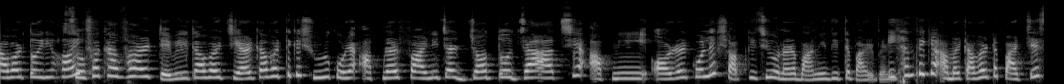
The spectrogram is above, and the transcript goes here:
কাভার তৈরি হয়। Sofa cover table cover chair cover থেকে শুরু করে আপনার ফার্নিচার যত যা আছে আপনি অর্ডার করলে সবকিছু ওনারা বানিয়ে দিতে পারবেন। এখান থেকে আমার কাভারটা পারচেস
